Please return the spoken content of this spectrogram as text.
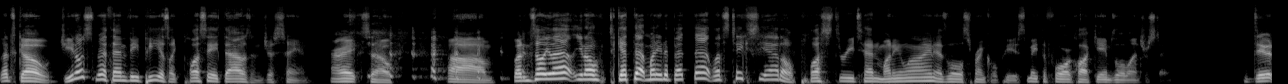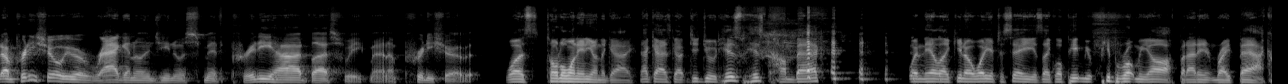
Let's go. Geno Smith MVP is like plus eight thousand. Just saying. All right. So, um, but until you that, you know, to get that money to bet that, let's take Seattle plus three ten money line as a little sprinkle piece to make the four o'clock games a little interesting. Dude, I'm pretty sure we were ragging on Geno Smith pretty hard last week, man. I'm pretty sure of it. Was total one eighty on the guy. That guy's got dude. His his comeback when they're like, you know, what do you have to say? He's like, well, people people wrote me off, but I didn't write back.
